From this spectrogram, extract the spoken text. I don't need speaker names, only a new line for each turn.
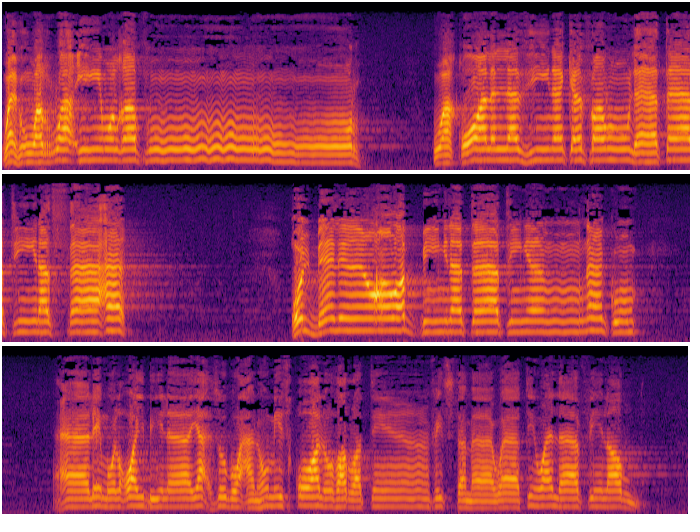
وهو الرحيم الغفور. وقال الذين كفروا لا تاتين الساعة. قل بلى وربي لتأتينكم. عالم الغيب لا يعزب عنه مثقال ذرة في السماوات ولا في الأرض.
